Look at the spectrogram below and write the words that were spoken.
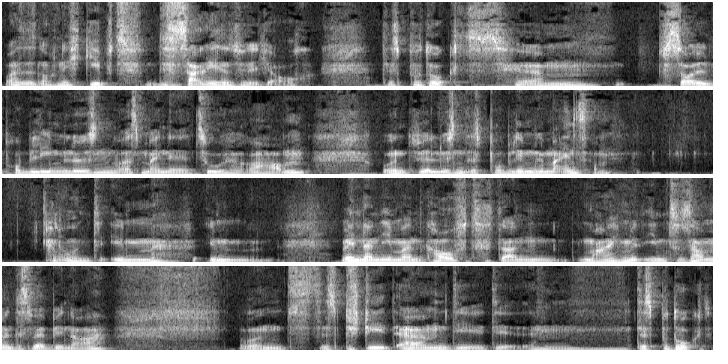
was es noch nicht gibt. Das sage ich natürlich auch. Das Produkt ähm, soll ein Problem lösen, was meine Zuhörer haben, und wir lösen das Problem gemeinsam. Und im, im, wenn dann jemand kauft, dann mache ich mit ihm zusammen das Webinar. Und das besteht, ähm, die, die, ähm, das Produkt.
